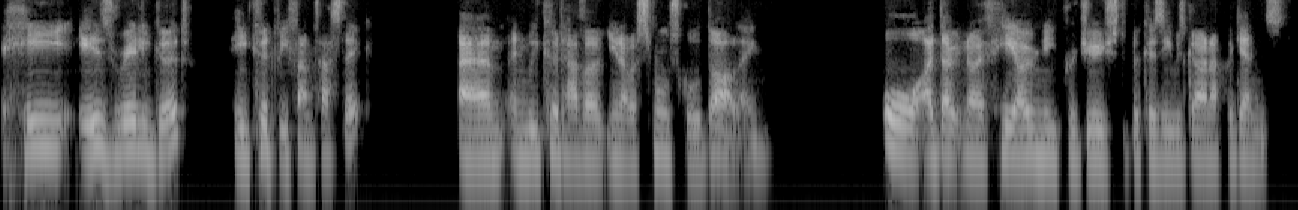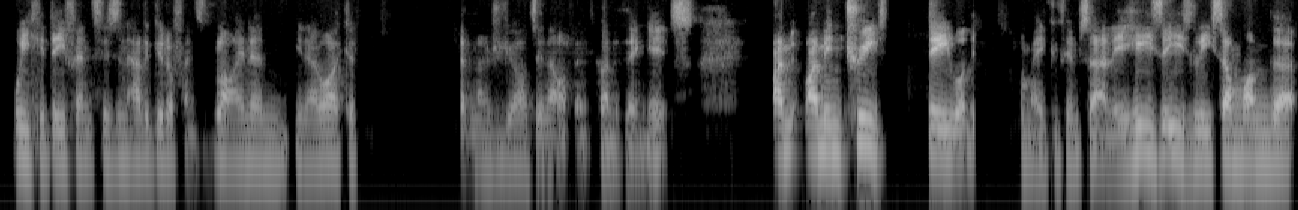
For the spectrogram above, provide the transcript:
he is really good. He could be fantastic um, and we could have a you know a small school darling. Or I don't know if he only produced because he was going up against weaker defenses and had a good offensive line, and you know I could 700 yards in that offense kind of thing. It's I'm I'm intrigued to see what the make of him. Certainly, he's easily someone that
